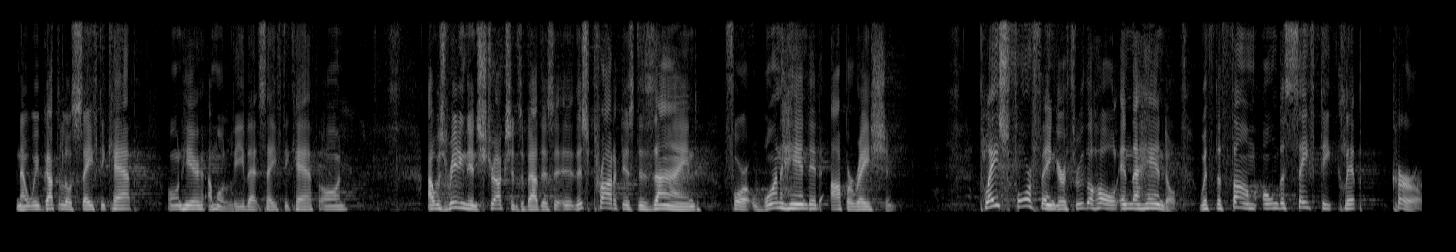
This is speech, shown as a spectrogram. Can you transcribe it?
Now we've got the little safety cap on here. I'm gonna leave that safety cap on. I was reading the instructions about this. Uh, this product is designed for one handed operation. Place forefinger through the hole in the handle with the thumb on the safety clip curl.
